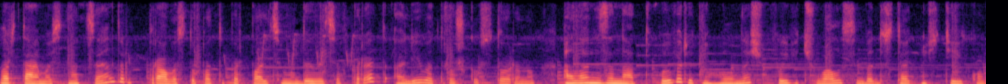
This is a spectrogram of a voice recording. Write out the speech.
Вертаємось на центр, права стопа тепер пальцями дивиться вперед, а ліва трошки в сторону. Але не занадто виворітно, головне, щоб ви відчували себе достатньо стійко.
